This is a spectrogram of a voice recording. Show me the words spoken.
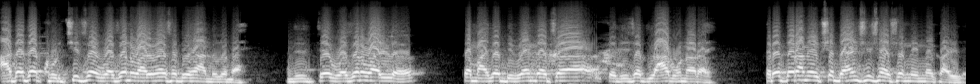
आता त्या खुर्चीचं वजन वाढवण्यासाठी हे आंदोलन आहे. म्हणजे ते वजन वाढलं तर माझ्या दिव्यांगाचा त्या त्याच्यात लाभ होणार आहे. खरं तर आम्ही एकशे ब्याऐंशी शासन निर्णय काढले.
